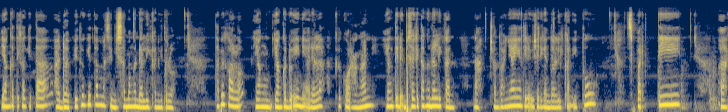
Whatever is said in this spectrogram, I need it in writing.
yang ketika kita hadapi itu kita masih bisa mengendalikan gitu loh tapi kalau yang yang kedua ini adalah kekurangan yang tidak bisa kita kendalikan. Nah, contohnya yang tidak bisa dikendalikan itu seperti uh,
